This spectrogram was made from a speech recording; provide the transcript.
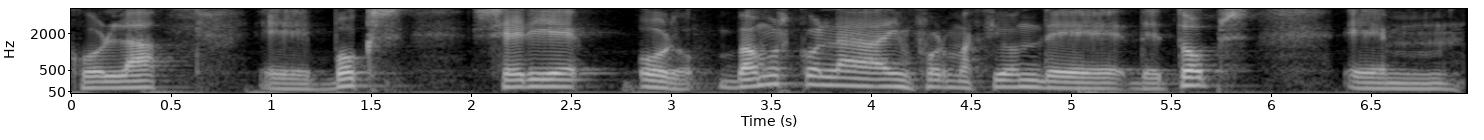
con la eh, Box Serie Oro. Vamos con la información de, de Tops. Em,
